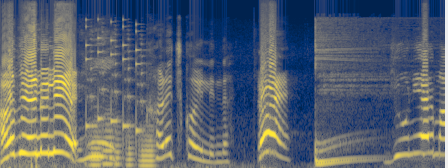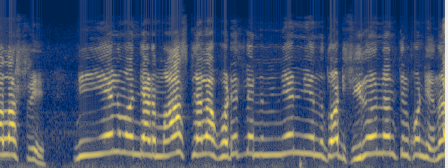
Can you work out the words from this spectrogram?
ಹೌದು ಕಳಿಸ್ಕೊ ಇಲ್ಲಿಂದ. ಜೂನಿಯರ್ ಮಾಲಾಶ್ರೀ ನೀ ಏನ್ ಒಂದೆರಡು ಮಾಸ್ ಎಲ್ಲ ಹೊಡೆದ್ಲೆ ನಿನ್ನೇನ್ ನೀನು ದೊಡ್ಡ ಹೀರೋನ್ ಅಂತ ತಿಳ್ಕೊಂಡೇನ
